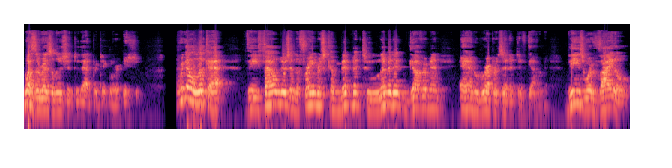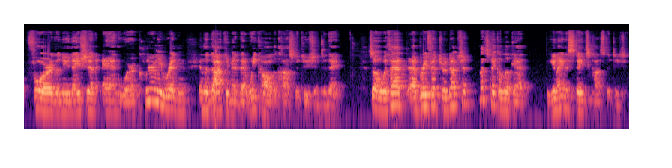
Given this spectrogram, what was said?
was the resolution to that particular issue. We're going to look at the founders and the framers' commitment to limited government and representative government. These were vital for the new nation and were clearly written in the document that we call the Constitution today. So with that uh, brief introduction, let's take a look at the United States Constitution.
